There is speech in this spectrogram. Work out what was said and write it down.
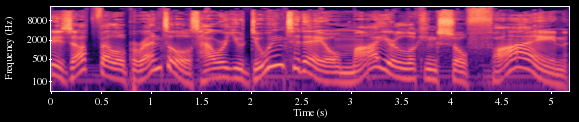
is up, fellow parentals? How are you doing today? Oh my, you're looking so fine.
